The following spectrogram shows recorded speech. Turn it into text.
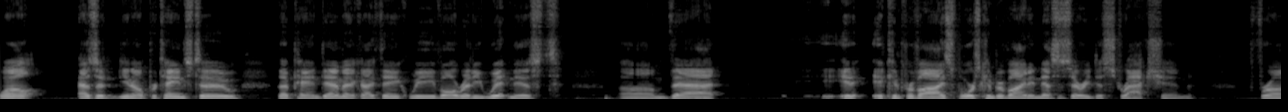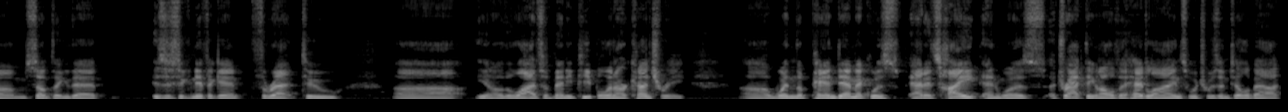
well, as it you know pertains to the pandemic, I think we've already witnessed um, that it, it can provide sports can provide a necessary distraction from something that is a significant threat to uh, you know the lives of many people in our country. Uh, when the pandemic was at its height and was attracting all the headlines, which was until about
